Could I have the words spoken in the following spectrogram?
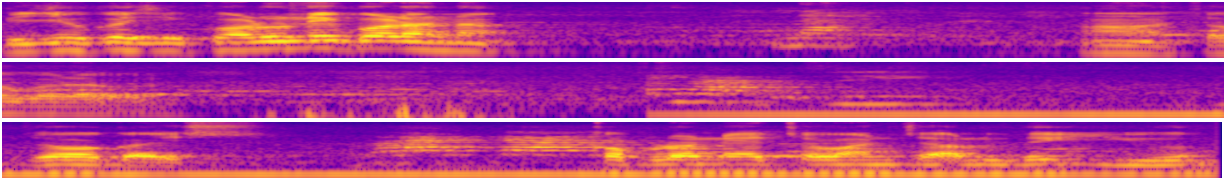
બીજું કશું શીખવાડવું નહીં પડે ને? હા તો બરાબર. જો ગઈશ કપડો નેચવાનું ચાલુ થઈ ગયું.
